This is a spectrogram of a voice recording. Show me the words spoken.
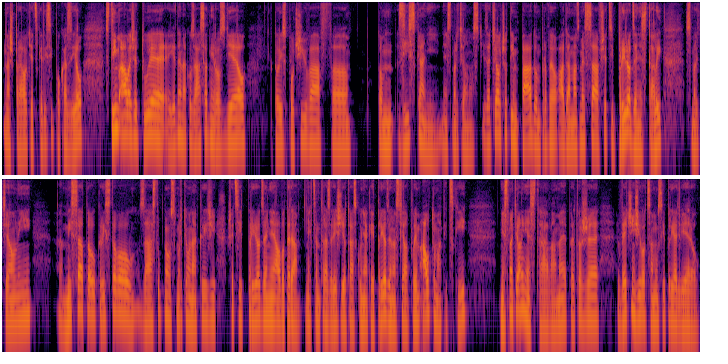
náš praotec kedysi pokazil. S tým ale, že tu je jeden ako zásadný rozdiel, ktorý spočíva v tom získaní nesmrteľnosti. Zatiaľ, čo tým pádom prvého Adama sme sa všetci prirodzene stali smrteľní, my sa tou Kristovou zástupnou smrťou na kríži všetci prirodzene, alebo teda nechcem teraz riešiť otázku nejakej prirodzenosti, ale poviem automaticky, nesmrteľní nestávame, pretože väčší život sa musí prijať vierou.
